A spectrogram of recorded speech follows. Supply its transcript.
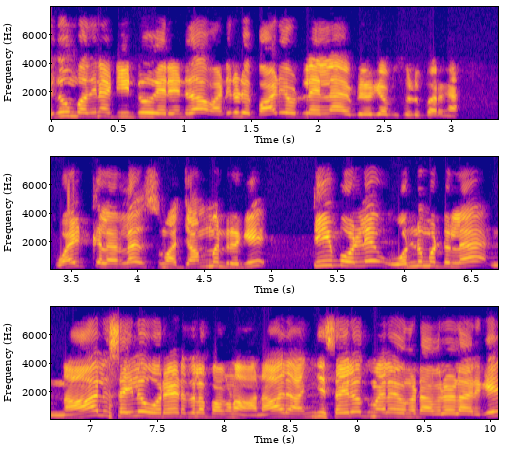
இதுவும் பாத்தீங்கன்னா டி டூ வேரியன்ட் தான். வண்டியோட பாடி அவுட்ல எல்லாம் எப்படி இருக்கு அப்படின்னு சொல்லி பாருங்க. ஒயிட் கலர்ல சும்மா ஜம்முன்னு இருக்கு. டீ போர்ட்ல ஒன்று மட்டும் இல்ல நாலு சைலோ ஒரே இடத்துல பார்க்கணும். நாலு அஞ்சு சைலோக்கு மேல இவங்ககிட்ட அவைலபிளா இருக்கு.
